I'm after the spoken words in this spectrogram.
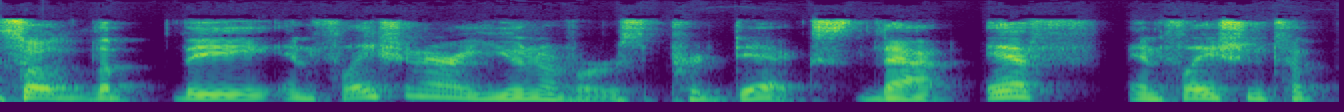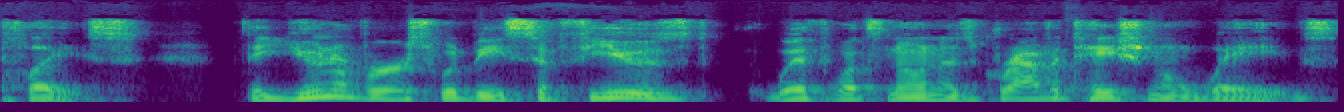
So the the inflationary universe predicts that if inflation took place, the universe would be suffused with what's known as gravitational waves.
